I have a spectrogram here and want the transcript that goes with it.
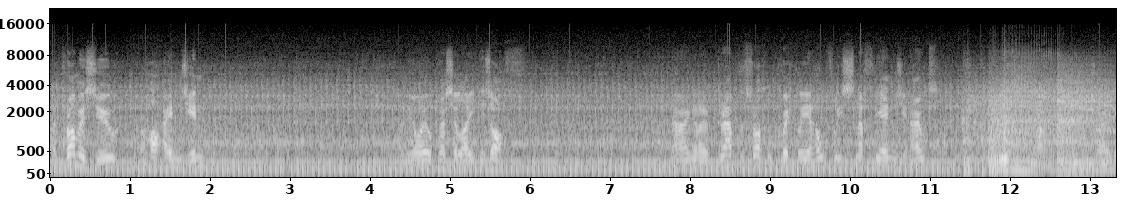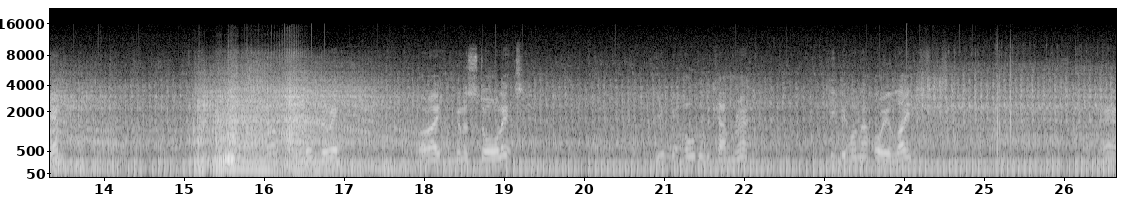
I promise you, a hot engine and the oil pressure light is off. Now I'm going to grab the throttle quickly and hopefully snuff the engine out. Oh, try again. Won't do it. Alright, I'm going to stall it. You can get hold of the camera, keep it on that oil light. There,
